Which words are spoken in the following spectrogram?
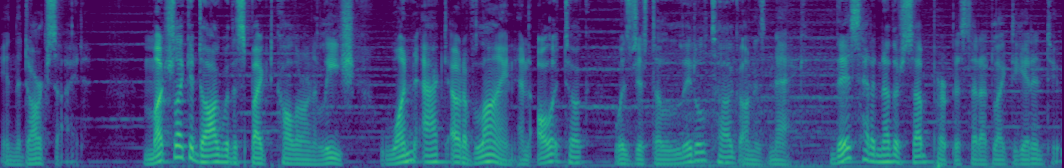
in the dark side. Much like a dog with a spiked collar on a leash, one act out of line and all it took was just a little tug on his neck. This had another sub purpose that I'd like to get into.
